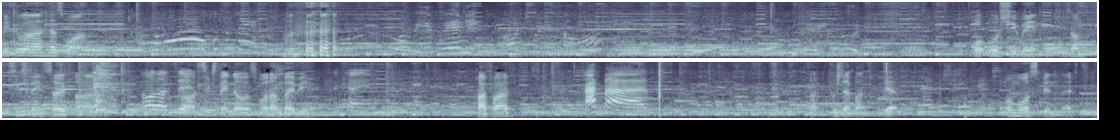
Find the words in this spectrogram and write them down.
Nicola has won. Oh, look at that. What what will she win? She's on 16 so far. Oh, that's it. Oh, $16. Well done, baby. Okay. High five. High five. Right, push that button. Yep. One more spin left. Okay.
